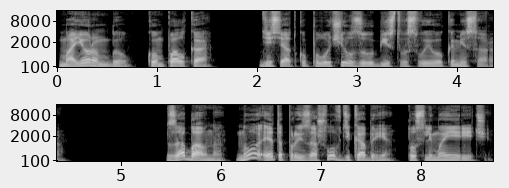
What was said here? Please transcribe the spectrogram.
Майором был, комполка. Десятку получил за убийство своего комиссара. Забавно, но это произошло в декабре, после моей речи.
